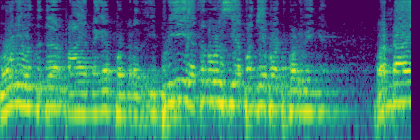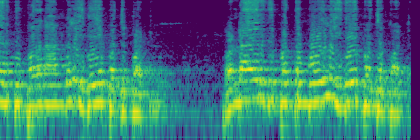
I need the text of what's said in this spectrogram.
மோடி வந்துட்டாரு நான் என்னங்க பண்றது? இப்படியே எத்தனை வருஷம் பஞ்சப்பாட்டு பாடுவீங்க? ரெண்டாயிரத்தி பதினான்குல இதே பஞ்சப்பாட்டு. ரெண்டாயிரத்தி பத்தொன்பதுல இதே பஞ்சப்பாட்டு.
